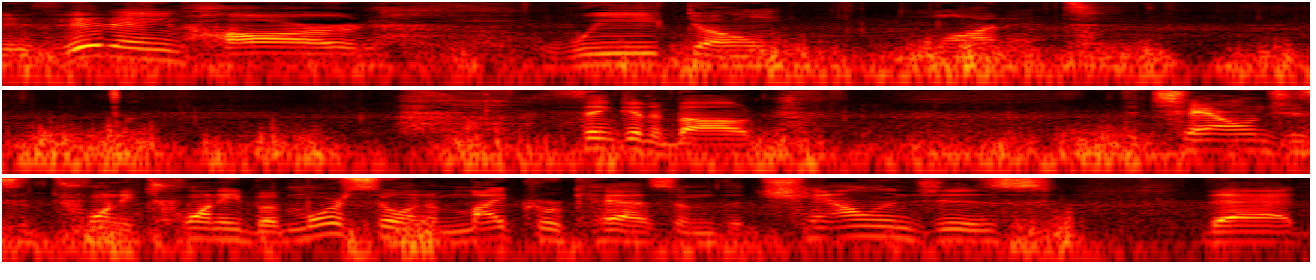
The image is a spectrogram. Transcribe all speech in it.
If it ain't hard, we don't want it. Thinking about the challenges of 2020, but more so in a microcosm, the challenges that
